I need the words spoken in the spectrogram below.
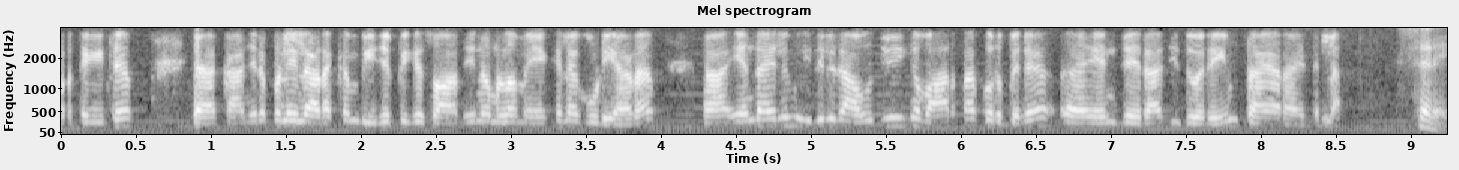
പ്രത്യേകിച്ച് കാഞ്ഞിരപ്പള്ളിയിൽ അടക്കം ബി ജെ പിക്ക് സ്വാധീനമുള്ള മേഖല കൂടിയാണ്. എന്തായാലും ഇതിലൊരു ഔദ്യോഗിക വാർത്താക്കുറിപ്പിന് എൻ ജയരാജ് ഇതുവരെയും തയ്യാറായിട്ടില്ല. ശരി.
